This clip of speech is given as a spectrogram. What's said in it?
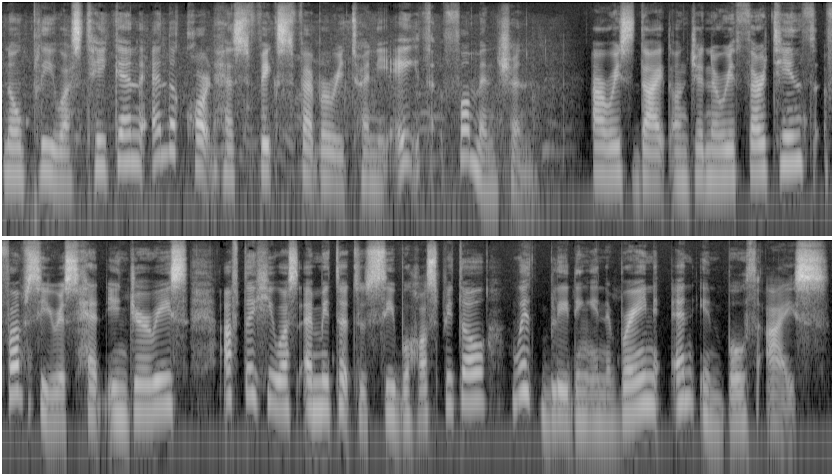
No plea was taken, and the court has fixed February 28th for mention. Aariz died on January 13th from serious head injuries after he was admitted to Sibu Hospital with bleeding in the brain and in both eyes.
